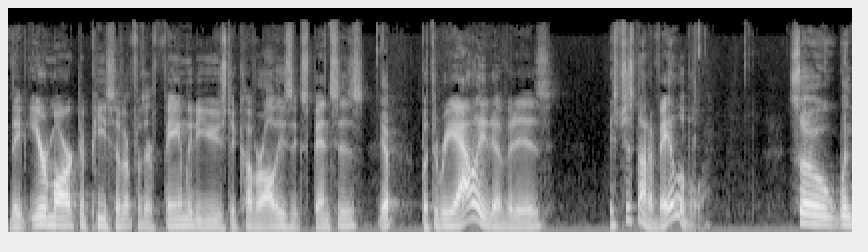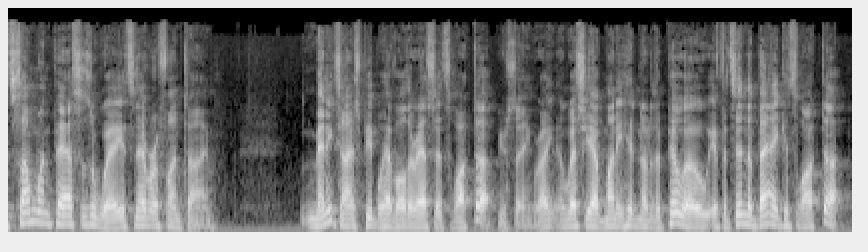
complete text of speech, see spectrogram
they've earmarked a piece of it for their family to use to cover all these expenses. Yep. But the reality of it is, it's just not available. So when someone passes away, it's never a fun time. Many times people have all their assets locked up, you're saying, right? Unless you have money hidden under the pillow, if it's in the bank, it's locked up.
